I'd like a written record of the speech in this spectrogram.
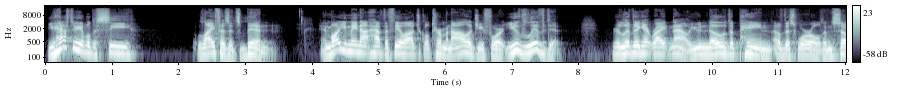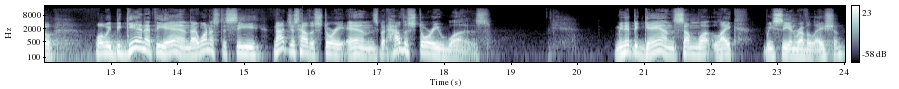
you have to be able to see life as it's been. And while you may not have the theological terminology for it, you've lived it. You're living it right now. You know the pain of this world. And so, while we begin at the end, I want us to see not just how the story ends, but how the story was. I mean, it began somewhat like we see in Revelation.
